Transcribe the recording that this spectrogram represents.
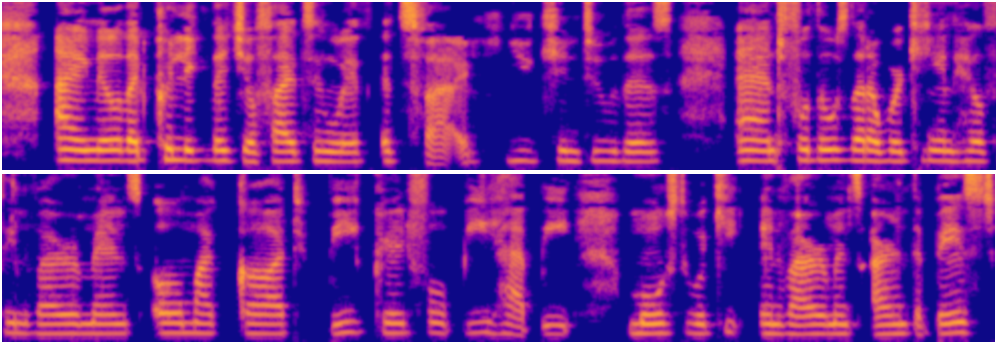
I know that colleague that you're fighting with, it's fine. You can do this. And for those that are working in healthy environments, oh my God, be grateful, be happy. Most working environments aren't the best.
